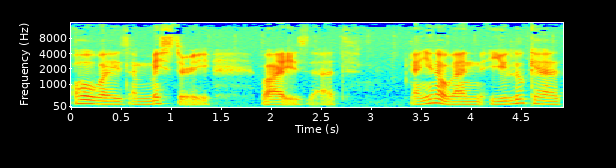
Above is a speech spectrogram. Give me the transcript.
always a mystery. Why is that and you know when you look at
